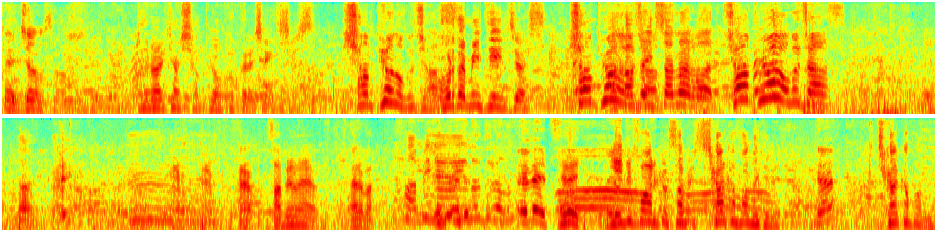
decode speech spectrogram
Senin canın sağ olsun. Dönerken şampiyon kokoreçe gideceğiz. Şampiyon olacağız. Orada midye yiyeceğiz. şampiyon Arkamda olacağız. insanlar var. Şampiyon olacağız. Sabri merhaba. Merhaba. Sabri'yle yan yana duralım. Evet. Evet. Yedi farkı. Sabri çıkar kafandakini. Ne? Çıkar kafandakini.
